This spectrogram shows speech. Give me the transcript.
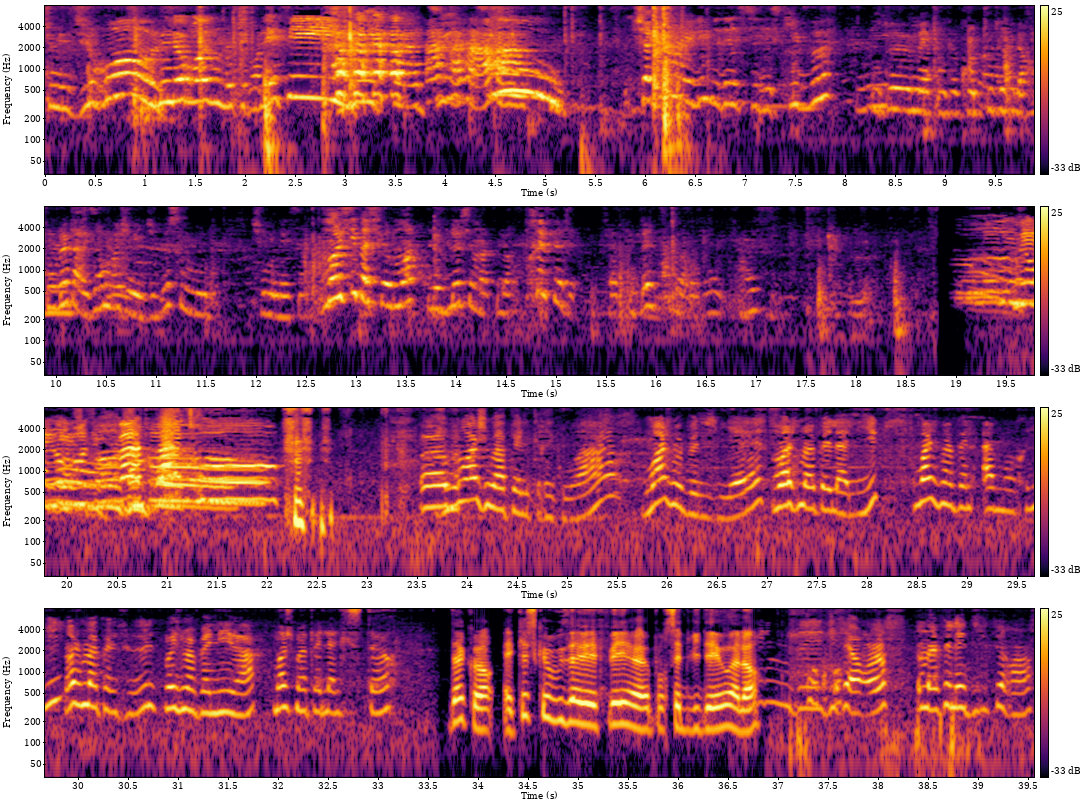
tu mets du rose. Mais le rose, mais c'est pour les filles. Chacun est libre de décider ce qu'il veut. On peut, mettre, on peut prendre toutes les couleurs qu'on veut. Par exemple, moi j'ai mis du bleu sur mon, sur mon dessin. Moi aussi, parce que moi, le bleu, c'est ma couleur préférée. C'est la plus belle couleur. Moi aussi. Mais on pas trop. Euh, moi, je m'appelle Grégoire. Moi, je m'appelle Juliette. Moi, je m'appelle Alix. Moi, je m'appelle Amaury. Moi, je m'appelle Jules. Moi, je m'appelle Lila. Moi, je m'appelle Alistair. D'accord. Et qu'est-ce que vous avez fait euh, pour cette vidéo alors? Des différences. On a fait les différences.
